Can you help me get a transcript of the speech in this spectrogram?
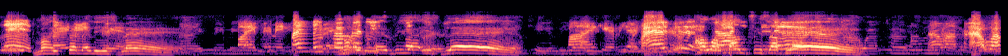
blessed. My family is blessed. My family, My career is blessed. My career is Our countries are blessed. Our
